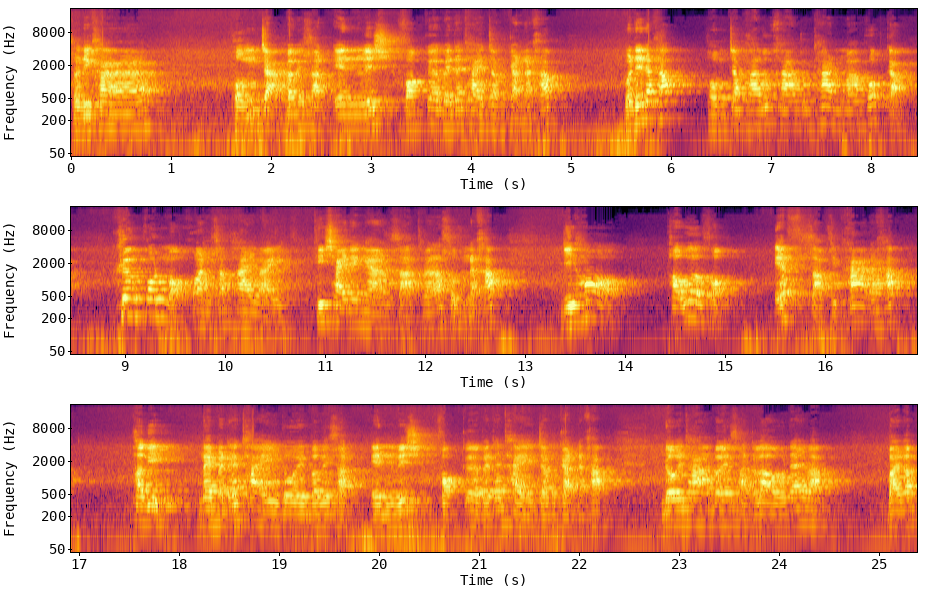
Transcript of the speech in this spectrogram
สวัสดีครับ ผมจากบริษัท Enrich Fokker ประเทศไทยจำกัดนะครับ วันนี้นะครับผมจะพาลูกค้าทุกท่านมาพบกับเครื่องพ่นหมอกควันสะพายไหลที่ใช้ในงานสาธารณสุขนะครับ ยี่ห้อ Power Fox F35 นะครับ ผลิตในประเทศไทยโดยบริษัท Enrich Fokker ประเทศไทยจำกัดนะครับ โดยทางบริษัทเราได้รับใบรับ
